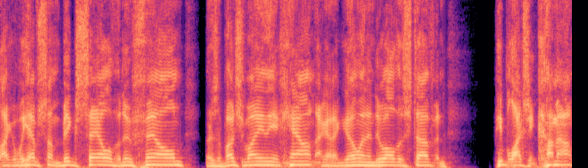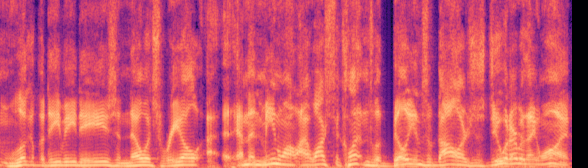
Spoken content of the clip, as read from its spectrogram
Like if we have some big sale of a new film, there's a bunch of money in the account, I got to go in and do all this stuff, and people actually come out and look at the DVDs and know it's real. And then meanwhile, I watch the Clintons with billions of dollars just do whatever they want.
